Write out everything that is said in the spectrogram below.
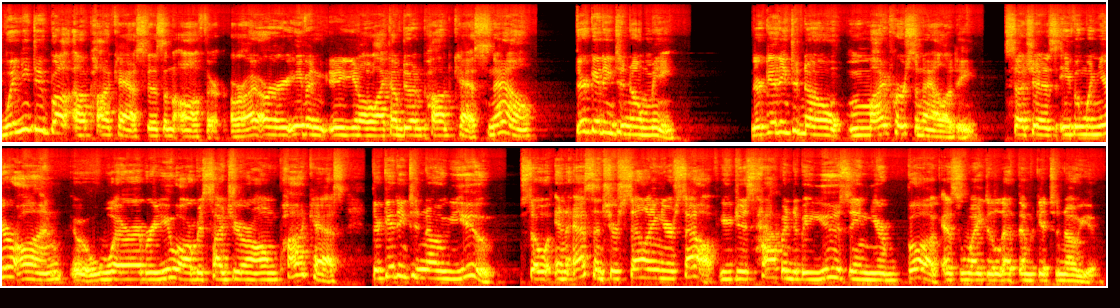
when you do a podcast as an author, or or even you know, like I'm doing podcasts now, they're getting to know me. They're getting to know my personality, such as even when you're on uh, wherever you are, besides your own podcast, they're getting to know you. So in essence, you're selling yourself. You just happen to be using your book as a way to let them get to know you.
